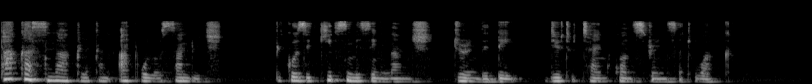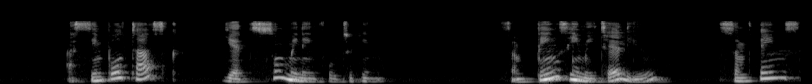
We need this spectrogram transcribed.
pack a snack like an apple or sandwich because he keeps missing lunch during the day due to time constraints at work. A simple task, yet so meaningful to him. Some things he may tell you, some things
